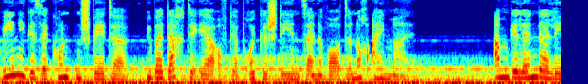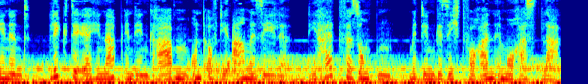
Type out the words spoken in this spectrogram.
Wenige Sekunden später, überdachte er auf der Brücke stehend seine Worte noch einmal. Am Geländer lehnend, blickte er hinab in den Graben und auf die arme Seele, die halb versunken, mit dem Gesicht voran im Morast lag.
